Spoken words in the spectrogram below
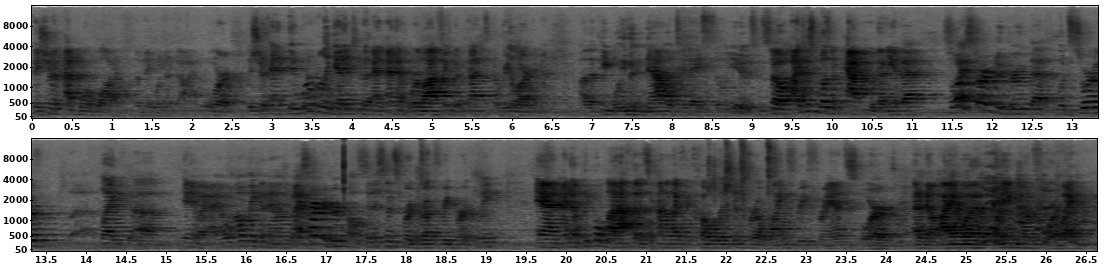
They should have had more water, then they wouldn't have died. Or they should, and they weren't really getting to the, and I know we're laughing, but that's a real argument uh, that people even now today still use. And so I just wasn't happy with any of that. So I started a group that would sort of uh, like, um, anyway, I, I won't make an analogy, but I started a group called Citizens for a Drug-Free Berkeley. And I know people laugh that it's kind of like the coalition for a wine-free France, or I don't know, Iowa. What are you known for? Like,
